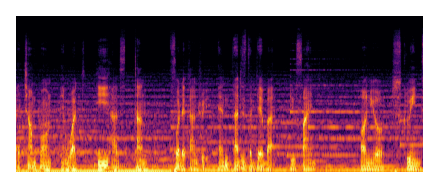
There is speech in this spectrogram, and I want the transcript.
Acheampong and what he has done for the country. And that is the durbar you find on your screens.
